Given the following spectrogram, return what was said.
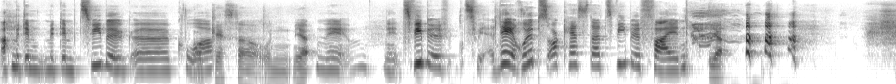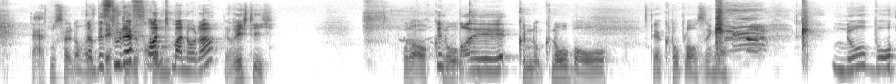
Ach, mit dem, mit dem Zwiebelchor. Orchester und ja. Nee, nee, Zwiebel, Zwie nee, Rülpsorchester, Zwiebelfein. Ja. Das muss halt noch was Da bist Deftiges du der Frontmann, kommen. oder? Richtig. Oder auch Kno Kno Knobo, der Knoblauchsänger. Knobo.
